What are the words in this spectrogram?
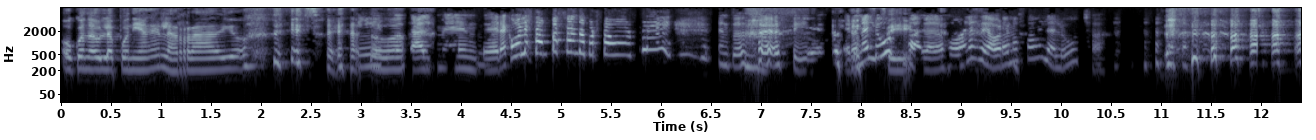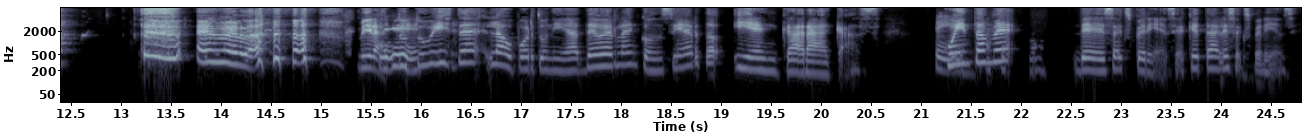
o cuando la ponían en la radio, eso era sí, Totalmente. Era como le están pasando, por favor, Entonces, sí, era una lucha. Los jóvenes de ahora no saben la lucha. Es verdad. Mira, tú tuviste la oportunidad de verla en concierto y en Caracas. Cuéntame de esa experiencia. ¿Qué tal esa experiencia?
